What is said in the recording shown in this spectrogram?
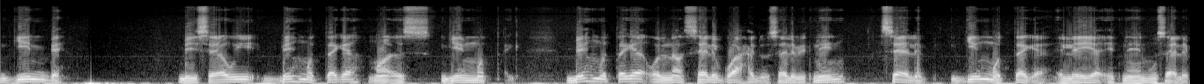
ج ب بيساوي ب متجه ناقص ج متجه. ب متجه قلنا سالب واحد وسالب اتنين سالب ج متجه اللي هي اتنين وسالب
